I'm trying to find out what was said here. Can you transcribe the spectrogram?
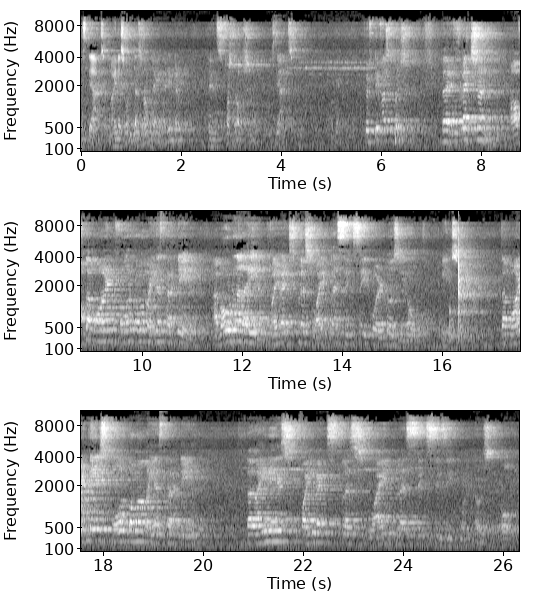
is the answer. Minus 1 does not lie in that interval. Hence first option is the answer. Okay. 51st question. The reflection of the point 4 comma minus 13 about the line 5x plus y plus 6 equal to 0 is. The point is 4 comma minus 13. The line is 5x plus y plus 6 is equal to 0.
